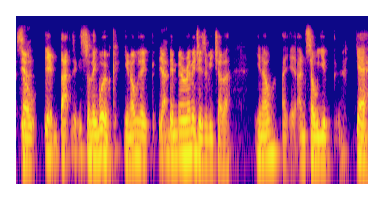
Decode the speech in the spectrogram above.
So it, that so they work, you know, they Yeah. they're mirror images of each other, you know, and so you yeah,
